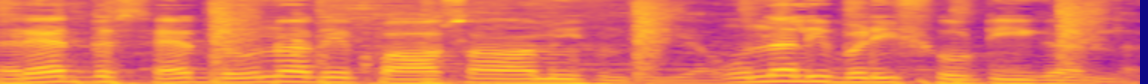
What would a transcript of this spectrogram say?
ਰਿੱਧ ਸਿੱਧ ਉਹਨਾਂ ਦੇ ਪਾਸ ਆਮ ਹੀ ਹੁੰਦੀ ਆ। ਉਹਨਾਂ ਲਈ ਬੜੀ ਛੋਟੀ ਗੱਲ ਆ।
